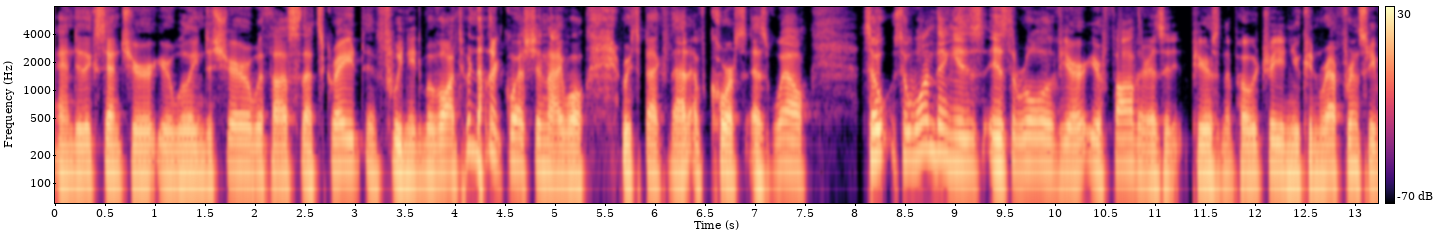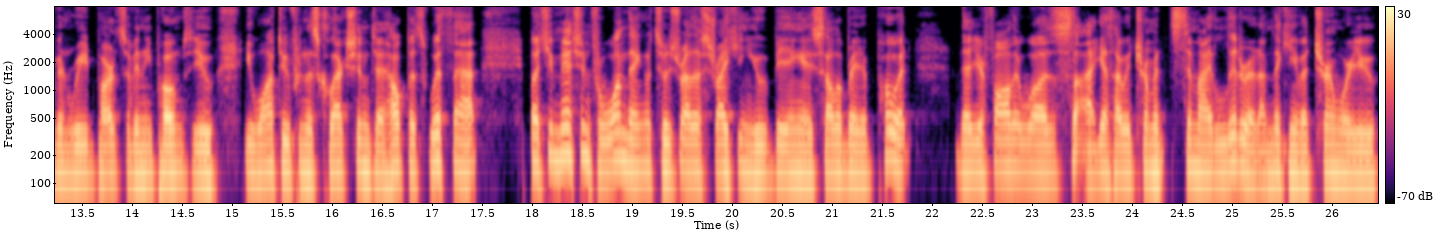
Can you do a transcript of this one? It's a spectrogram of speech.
And to the extent you're you're willing to share with us, that's great. If we need to move on to another question, I will respect that, of course, as well. So, so one thing is is the role of your your father as it appears in the poetry, and you can reference or even read parts of any poems you you want to from this collection to help us with that. But you mentioned for one thing, which was rather striking, you being a celebrated poet, that your father was, I guess I would term it semi-literate. I'm thinking of a term where you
